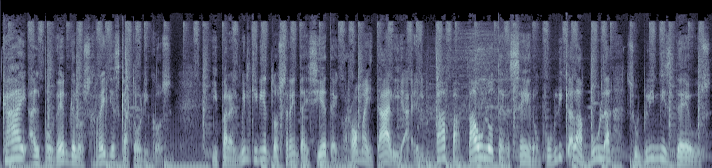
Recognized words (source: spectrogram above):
cae al poder de los reyes católicos y para el 1537 en Roma, Italia, el Papa Paulo III publica la bula Sublimis Deus,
